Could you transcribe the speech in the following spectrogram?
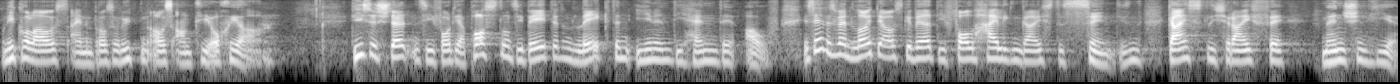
und Nikolaus, einen Proselyten aus Antiochia. Diese stellten sie vor die Apostel und sie beteten und legten ihnen die Hände auf. Ihr seht, es werden Leute ausgewählt, die voll Heiligen Geistes sind. Die sind geistlich reife Menschen hier.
